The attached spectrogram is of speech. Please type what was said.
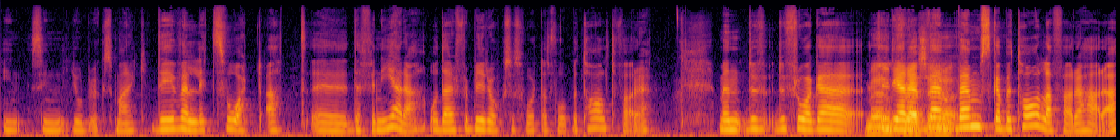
in, sin jordbruksmark? Det är väldigt svårt att eh, definiera och därför blir det också svårt att få betalt för det. Men du, du frågade Men tidigare, säga- vem, vem ska betala för det här?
